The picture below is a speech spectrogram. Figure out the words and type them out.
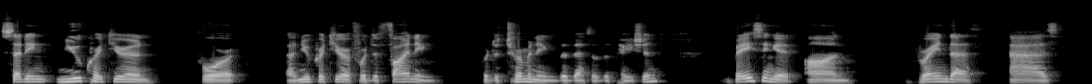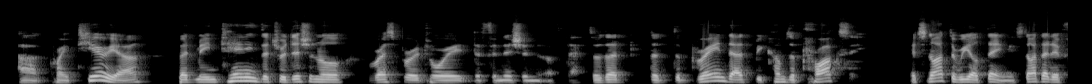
setting new criterion for a new criteria for defining, for determining the death of the patient, basing it on brain death as criteria, but maintaining the traditional respiratory definition of death, so that the, the brain death becomes a proxy it's not the real thing. It's not that if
